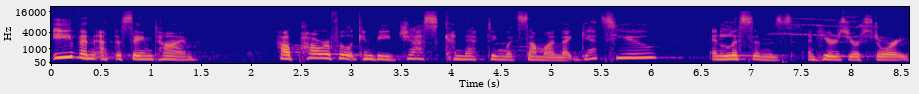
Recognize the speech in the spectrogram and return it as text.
even at the same time. how powerful it can be just connecting with someone that gets you and listens and hears your story.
